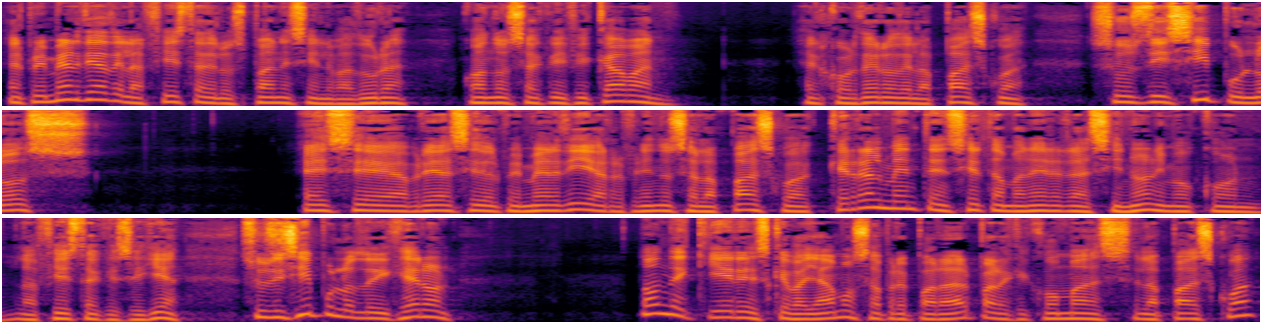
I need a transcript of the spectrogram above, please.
El primer día de la fiesta de los panes sin levadura, cuando sacrificaban el cordero de la Pascua, sus discípulos, ese habría sido el primer día, refiriéndose a la Pascua, que realmente en cierta manera era sinónimo con la fiesta que seguía. Sus discípulos le dijeron, ¿Dónde quieres que vayamos a preparar para que comas la Pascua?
